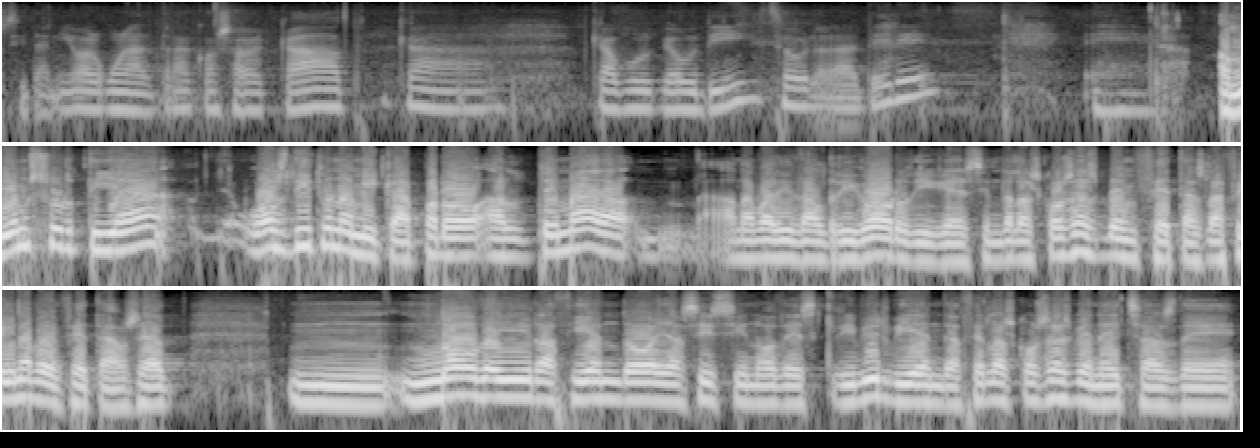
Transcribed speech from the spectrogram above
si teniu alguna altra cosa al cap que, que vulgueu dir sobre la Tere. A mi em sortia, ho has dit una mica, però el tema, anava a dir del rigor, diguéssim, de les coses ben fetes, la feina ben feta, o sea, mm, no de ir haciendo y así, sino de escribir bien, de hacer las cosas bien hechas, de...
